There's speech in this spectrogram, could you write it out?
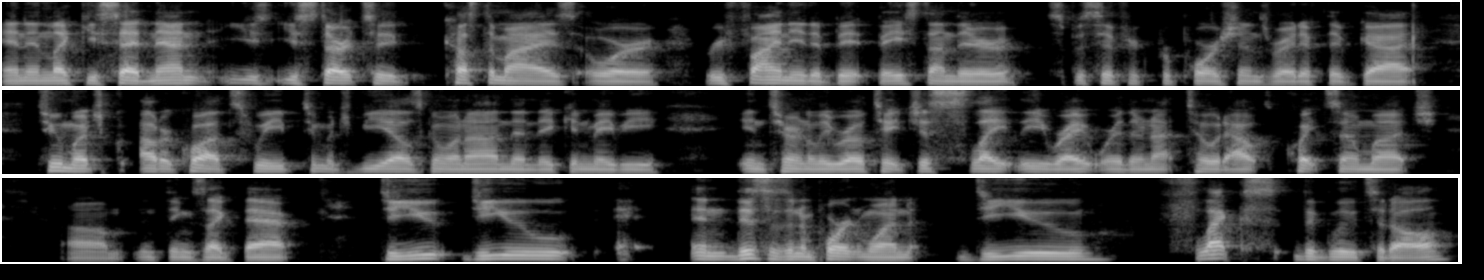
And then, like you said, now you, you start to customize or refine it a bit based on their specific proportions, right? If they've got too much outer quad sweep, too much VLs going on, then they can maybe internally rotate just slightly, right, where they're not toed out quite so much, um, and things like that. Do you do you? Eh, and this is an important one. Do you flex the glutes at all?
